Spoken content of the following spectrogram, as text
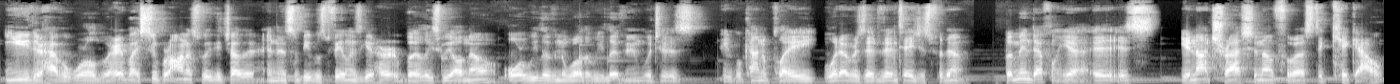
you either have a world where everybody's super honest with each other and then some people's feelings get hurt, but at least we all know, or we live in the world that we live in, which is people kind of play whatever's advantageous for them. But men definitely, yeah, it's, you're not trash enough for us to kick out.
